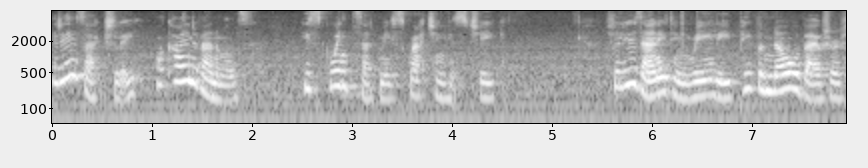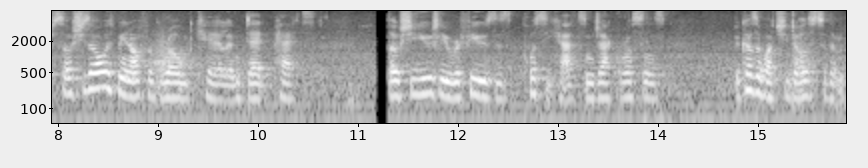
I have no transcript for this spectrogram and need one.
It is, actually. What kind of animals? He squints at me, scratching his cheek. She'll use anything, really. People know about her, so she's always been offered roadkill and dead pets though she usually refuses pussycats and Jack Russells because of what she does to them.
